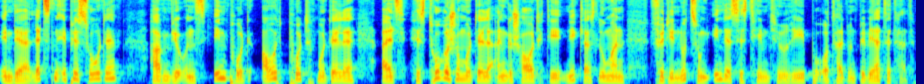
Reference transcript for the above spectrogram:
In der letzten Episode haben wir uns Input-Output-Modelle als historische Modelle angeschaut, die Niklas Luhmann für die Nutzung in der Systemtheorie beurteilt und bewertet hat.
